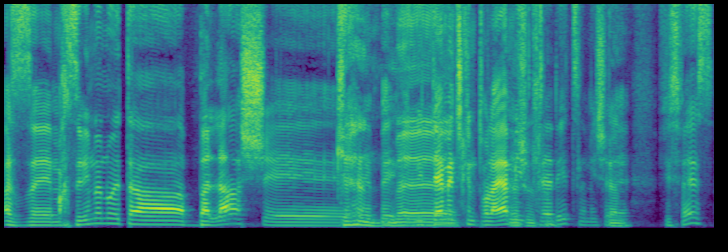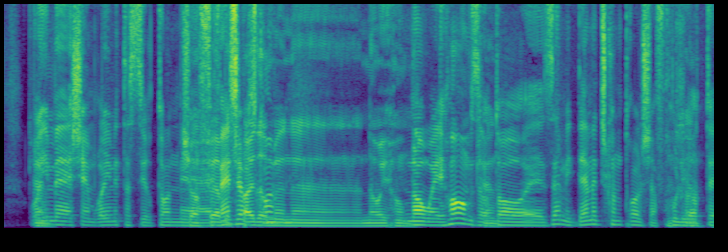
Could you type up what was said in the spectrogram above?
אז uh, מחזירים לנו את הבלש, uh, כן, מ- מ-Damage Control, היה יש מיד אותו. קרדיט למי כן. שפספס. כן. רואים uh, שהם רואים את הסרטון שהופיע מ-Avengers בספיידרמן אה, No Way Home. No Way Home, זה כן. אותו, uh, זה מ-Damage Control, שהפכו נכון. להיות uh,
